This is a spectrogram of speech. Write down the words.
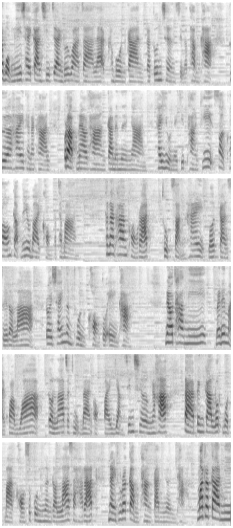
ระบบนี้ใช้การชี้แจงด้วยวาจาและกระบวนการกระตุ้นเชิงศิลธรรมค่ะ เพื่อให้ธนาคารปรับแนวทางการดำเนินงาน ให้อยู่ในทิศทางที่สอดคล้องกับนโยบายของรัฐบาล ธนาคารของรัฐ ถูกสั่งให้ลดการซื้อดอลลาร์โดยใช้เงินทุนของตัวเองค่ะ แนวทางนี้ไม่ได้หมายความว่าดอลลาร์จะถูกแบนออกไปอย่างสิ้นเชิงนะคะ แต่เป็นการลดบทบาทของสกุลเงินดอลลาร์สหรัฐ ในธุรกรรมทางการเงินค่ะ มาตรการนี้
